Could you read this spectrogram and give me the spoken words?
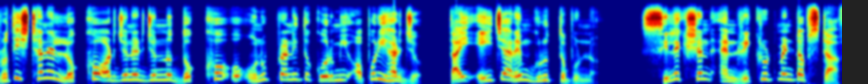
প্রতিষ্ঠানের লক্ষ্য অর্জনের জন্য দক্ষ ও অনুপ্রাণিত কর্মী অপরিহার্য, তাই এইচআরএম গুরুত্বপূর্ণ। Selection and recruitment of staff,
